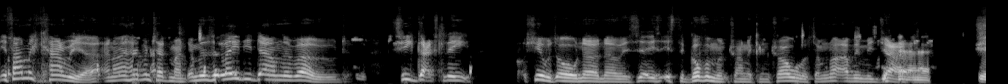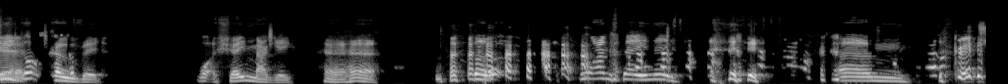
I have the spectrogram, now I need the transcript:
if I'm a carrier and I haven't had my, and there's a lady down the road, she actually, she was, oh no no, it's it's, it's the government trying to control us. I'm not having me jab. Yeah, She yeah. got COVID. What a shame, Maggie. but what I'm saying is, um, Chris.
